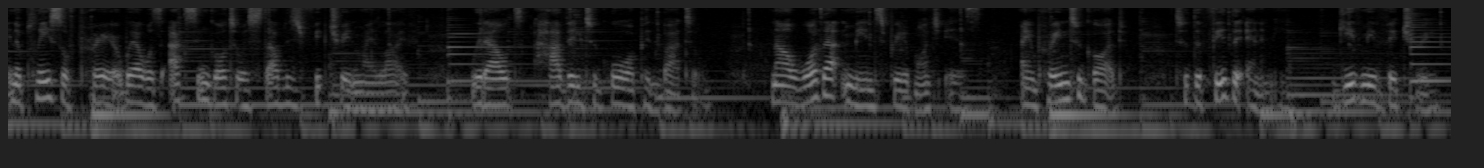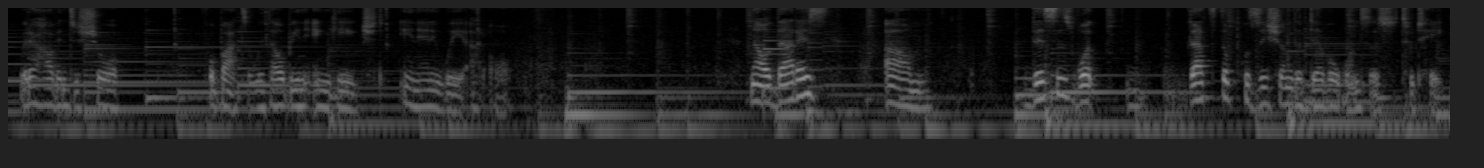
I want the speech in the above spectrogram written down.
in a place of prayer where I was asking God to establish victory in my life without having to go up in battle. Now, what that means pretty much is I am praying to God to defeat the enemy, give me victory without having to show up battle without being engaged in any way at all. Now that is um this is what that's the position the devil wants us to take.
